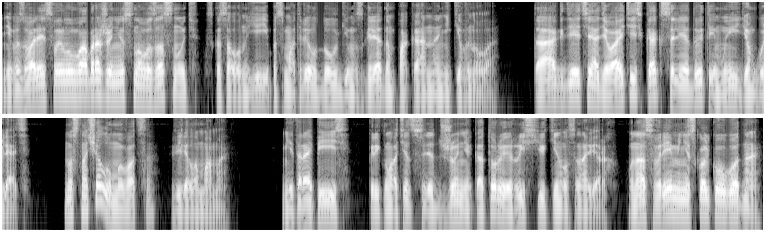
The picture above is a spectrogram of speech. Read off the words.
«Не позволяй своему воображению снова заснуть», — сказал он ей и посмотрел долгим взглядом, пока она не кивнула. «Так, дети, одевайтесь как следует, и мы идем гулять». «Но сначала умываться», — велела мама. «Не торопись», — крикнул отец вслед Джонни, который рысью кинулся наверх. «У нас времени сколько угодно».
